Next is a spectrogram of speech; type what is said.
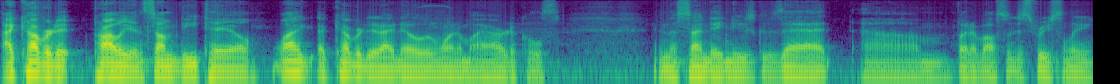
I covered it probably in some detail. Well, I, I, covered it, I know, in one of my articles in the Sunday News Gazette. Um, but I've also just recently,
